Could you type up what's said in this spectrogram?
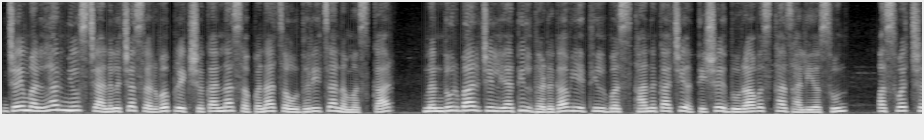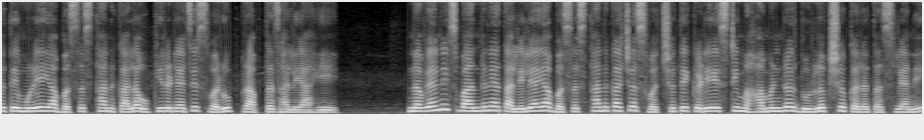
जय मल्हार न्यूज चॅनलच्या सर्व प्रेक्षकांना सपना चौधरीचा नमस्कार. नंदुरबार जिल्ह्यातील धडगाव येथील बसस्थानकाची अतिशय दुरावस्था झाली असून अस्वच्छतेमुळे या बसस्थानकाला उकिरड्याचे स्वरूप प्राप्त झाले आहे. नव्यानेच बांधण्यात आलेल्या या बसस्थानकाच्या स्वच्छतेकडे एसटी महामंडळ दुर्लक्ष करत असल्याने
